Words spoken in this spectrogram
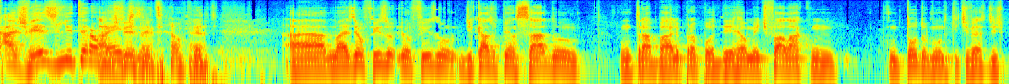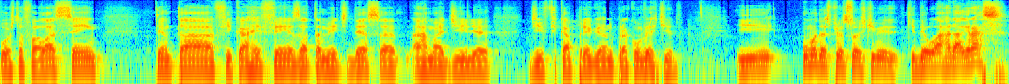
Às vezes, literalmente, às vezes, né? literalmente. Ah, mas eu fiz, eu fiz um, de caso pensado um trabalho para poder realmente falar com, com todo mundo que tivesse disposto a falar, sem tentar ficar refém exatamente dessa armadilha de ficar pregando para convertido. E uma das pessoas que, me, que deu ar da graça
